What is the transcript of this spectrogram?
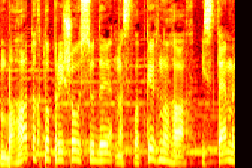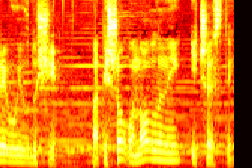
Багато хто прийшов сюди на слабких ногах і з темрявою в душі, а пішов оновлений і чистий.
